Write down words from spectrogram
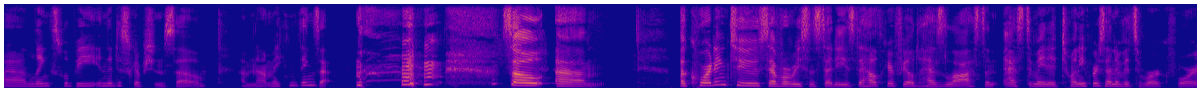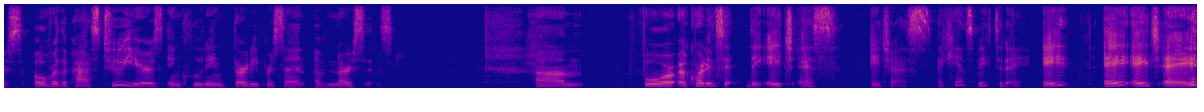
uh, links will be in the description. So I'm not making things up. so, um, according to several recent studies, the healthcare field has lost an estimated 20% of its workforce over the past two years, including 30% of nurses. Um, for according to the HSHS, I can't speak today. Eight AHA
